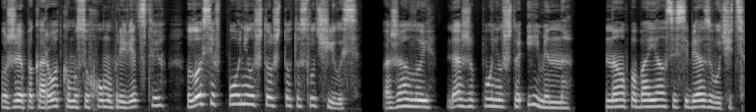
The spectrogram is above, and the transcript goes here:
Уже по короткому сухому приветствию Лосев понял, что что-то случилось. Пожалуй, даже понял, что именно, но побоялся себя озвучить.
